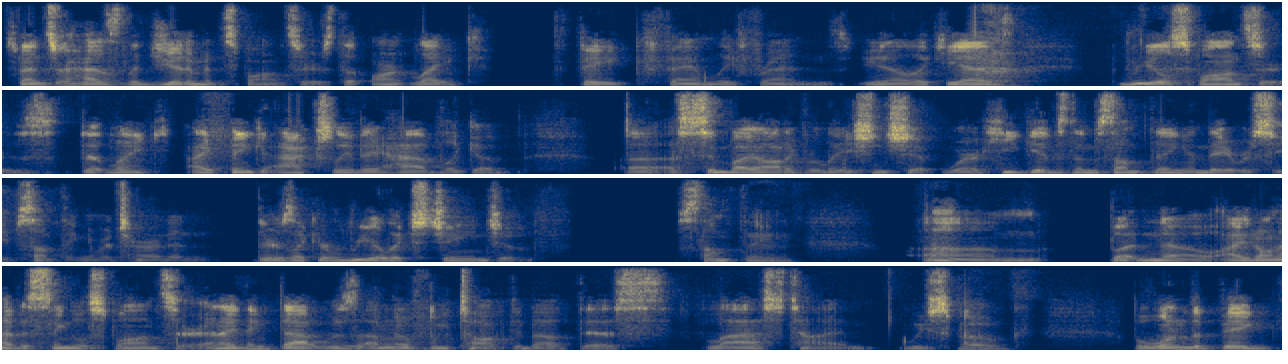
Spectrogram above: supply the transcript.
Spencer has legitimate sponsors that aren't like fake family friends. You know, like he has real sponsors that like I think actually they have like a a symbiotic relationship where he gives them something and they receive something in return and there's like a real exchange of something. Mm. Um but no, I don't have a single sponsor. And I think that was I don't know if we talked about this last time we spoke. Mm. But one of the big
